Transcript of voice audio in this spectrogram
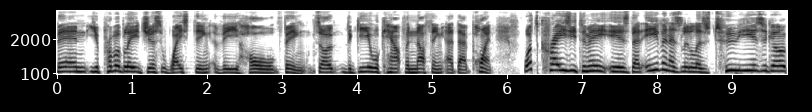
then you're probably just wasting the whole thing. So the gear will count for nothing at that point. What's crazy to me is that even as little as two years ago,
